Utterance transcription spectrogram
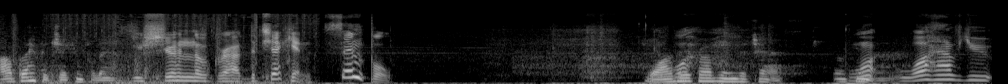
I'll blame for chicken for this. You shouldn't have grabbed the chicken. Simple. Why are What? grabbing the chest? What? What have you?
